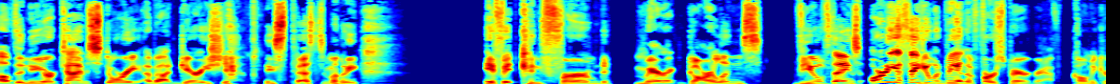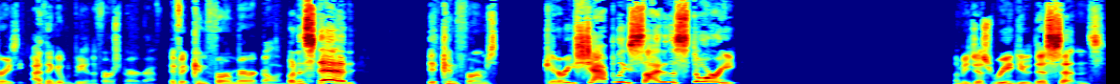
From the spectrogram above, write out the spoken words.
of the New York Times story about Gary Shapley's testimony if it confirmed Merrick Garland's view of things? Or do you think it would be in the first paragraph? Call me crazy. I think it would be in the first paragraph if it confirmed Merrick Garland. But instead, it confirms Gary Shapley's side of the story. Let me just read you this sentence.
